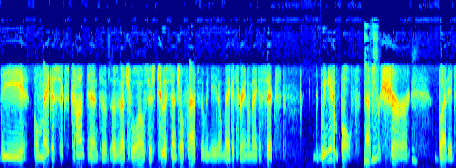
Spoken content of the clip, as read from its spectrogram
the omega 6 content of, of vegetable oils, there's two essential fats that we need omega 3 and omega 6. We need them both, that's for sure. But it's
